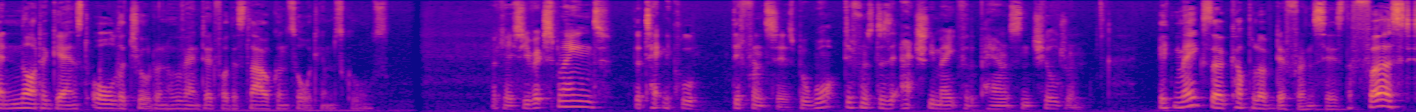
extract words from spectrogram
and not against all the children who've entered for the Slough Consortium schools. Okay, so you've explained the technical differences, but what difference does it actually make for the parents and children? It makes a couple of differences. The first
